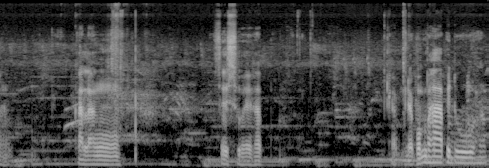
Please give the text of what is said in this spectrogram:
นะครับกำลัง สวยๆครับ ครับ เดี๋ยวผมพาไปดูครับ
